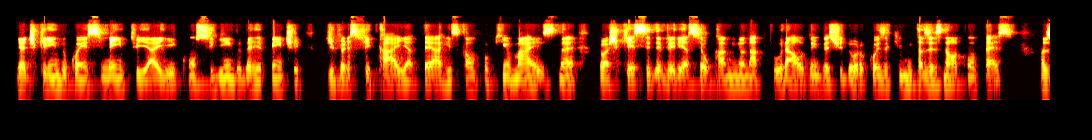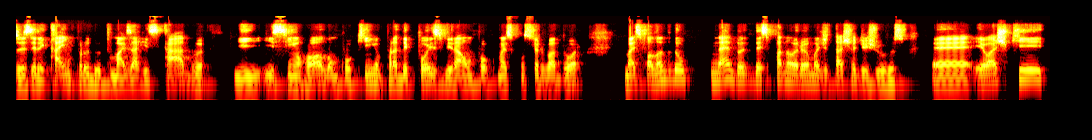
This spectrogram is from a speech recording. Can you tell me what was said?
e adquirindo conhecimento e aí conseguindo, de repente, diversificar e até arriscar um pouquinho mais, né? Eu acho que esse deveria ser o caminho natural do investidor, coisa que muitas vezes não acontece. Às vezes ele cai em produto mais arriscado e, e se enrola um pouquinho para depois virar um pouco mais conservador. Mas falando do, né, do, desse panorama de taxa de juros, é, eu acho que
